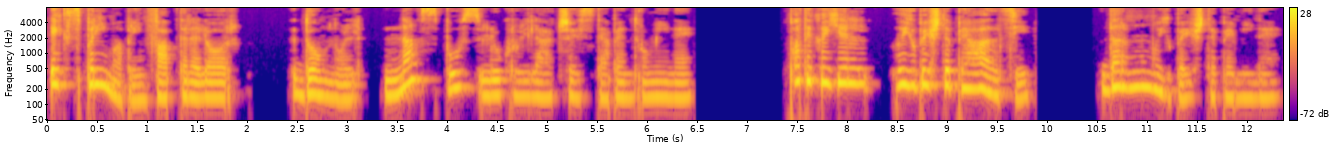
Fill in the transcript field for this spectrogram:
exprimă prin faptele lor, Domnul n-a spus lucrurile acestea pentru mine. Poate că El îi iubește pe alții, dar nu mă iubește pe mine.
